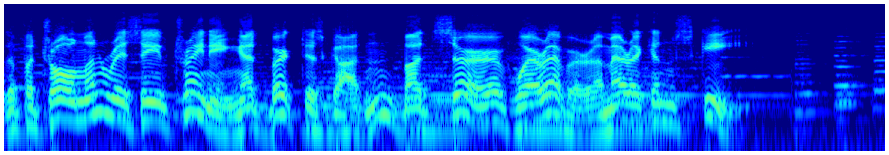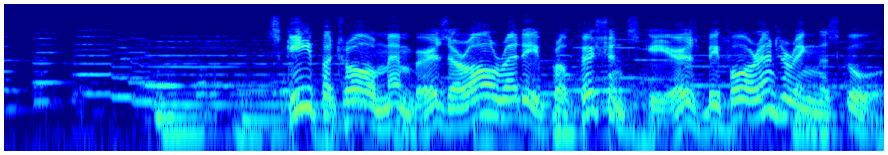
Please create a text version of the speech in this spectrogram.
The patrolmen receive training at Berchtesgaden, but serve wherever Americans ski. Ski Patrol members are already proficient skiers before entering the school.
